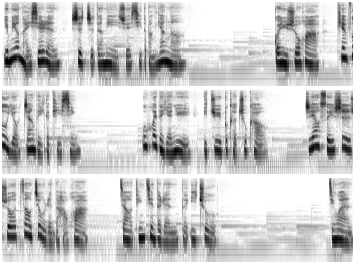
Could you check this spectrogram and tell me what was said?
有没有哪一些人是值得你学习的榜样呢？关于说话，天赋有这样的一个提醒：污秽的言语一句不可出口，只要随时说造就人的好话，叫听见的人得益处。今晚，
